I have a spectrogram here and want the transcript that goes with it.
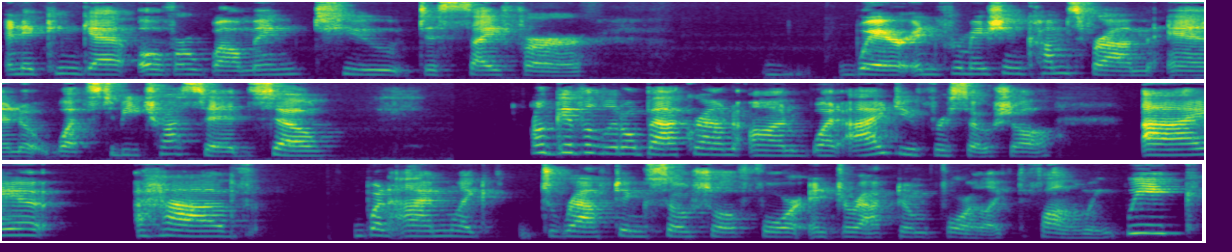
and it can get overwhelming to decipher where information comes from and what's to be trusted. So, I'll give a little background on what I do for social. I have when I'm like drafting social for Interactome for like the following week,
